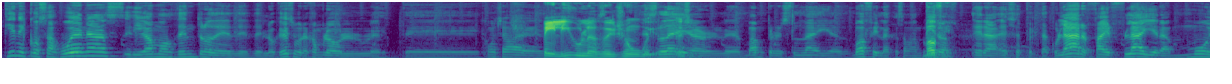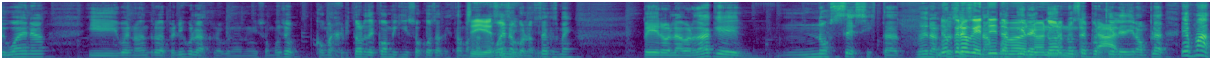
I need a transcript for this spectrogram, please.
tiene cosas buenas, digamos, dentro de, de- de lo que es, por ejemplo, este, ¿cómo se llama? El- Películas de John Wick. Slayer, eh, Vampire Slayer, Buffy, la que se llama vampiros, Buffy. era, es espectacular, Firefly era muy buena. Y bueno, dentro de películas creo que no, no hizo mucho. Como escritor de cómic hizo cosas que están bastante sí. con los X-Men. Pero la verdad que no sé si está. No, era, No sé creo si que tan buen también- no, director, no, no, sé por qué le dieron plata. Es más,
